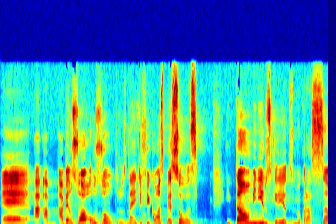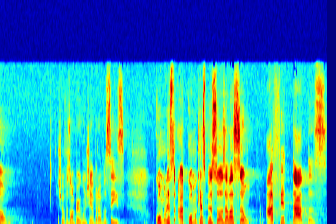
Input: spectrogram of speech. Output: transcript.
é, a, a, abençoa os outros, né? edificam as pessoas. Então, meninos queridos, meu coração, deixa eu fazer uma perguntinha para vocês. Como, como que as pessoas elas são afetadas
